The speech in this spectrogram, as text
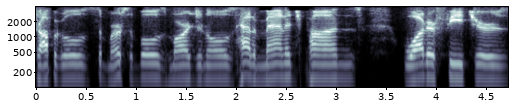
tropicals, submersibles, marginals, how to manage ponds, water features,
